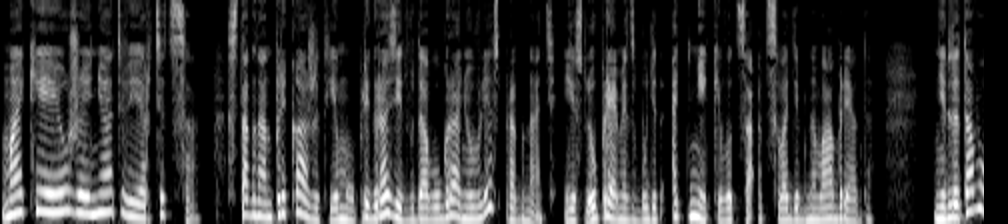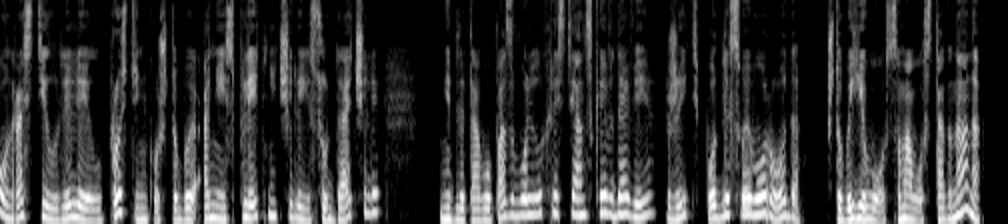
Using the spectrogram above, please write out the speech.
Макей уже не отвертится. Стагнан прикажет ему, пригрозит вдову граню в лес прогнать, если упрямец будет отнекиваться от свадебного обряда. Не для того он растил лелеял простеньку, чтобы они сплетничали и судачили, не для того позволил христианской вдове жить подле своего рода, чтобы его, самого Стагнана,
